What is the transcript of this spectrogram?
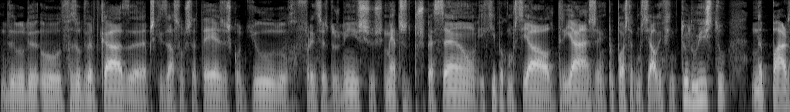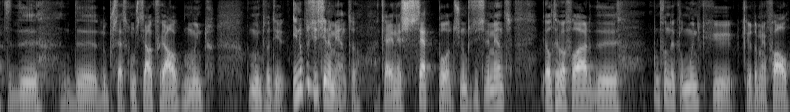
de, de, de, fazer o dever de casa, a pesquisar sobre estratégias, conteúdo, referências dos nichos, métodos de prospecção, equipa comercial, de triagem, proposta comercial, enfim, tudo isto na parte de, do processo comercial, que foi algo muito, muito batido. E no posicionamento, okay, nestes sete pontos, no posicionamento, ele teve a falar de, no fundo, aquilo muito que, que eu também falo,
